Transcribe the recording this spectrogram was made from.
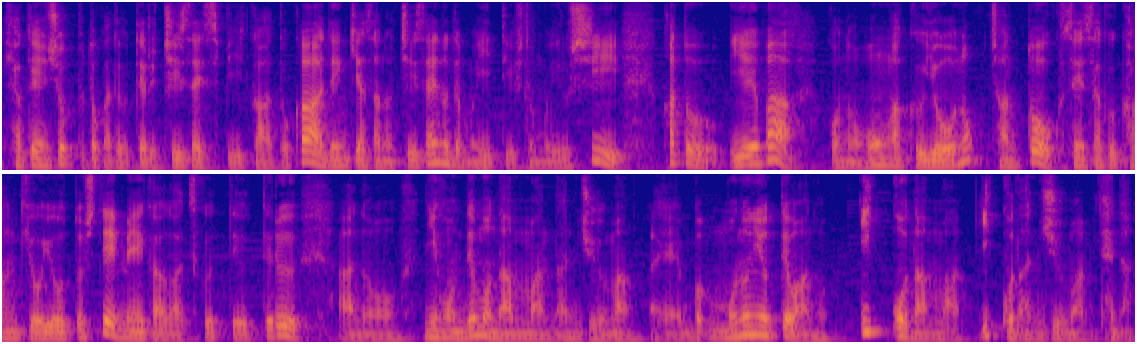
100円ショップとかで売ってる小さいスピーカーとか電気屋さんの小さいのでもいいっていう人もいるしかといえばこの音楽用のちゃんと制作環境用としてメーカーが作って売ってるあの日本でも何万何十万、えー、ものによってはあの1個何万1個何十万みたいな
